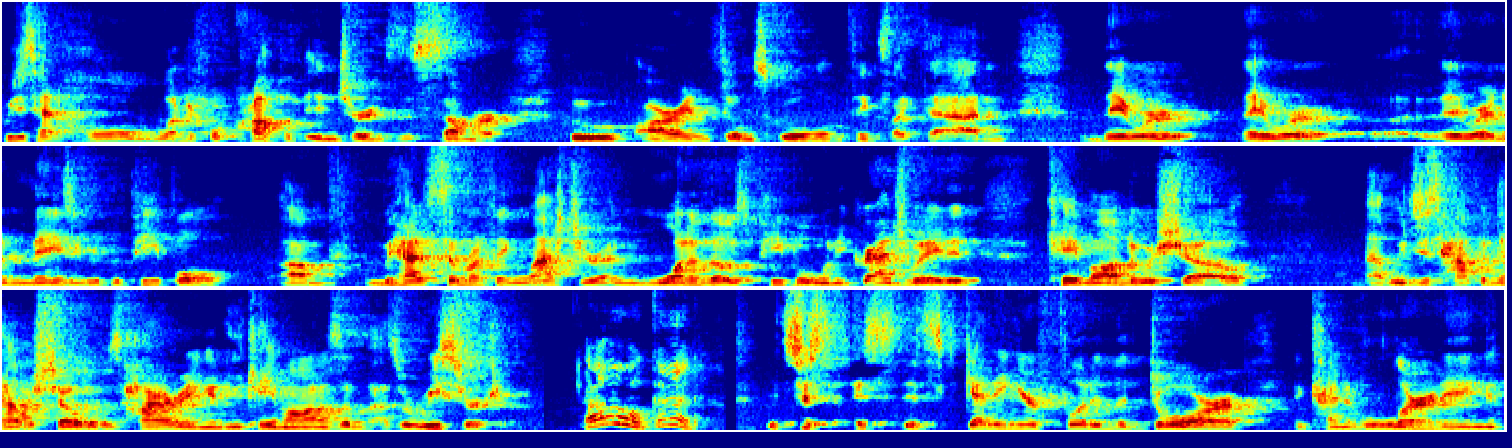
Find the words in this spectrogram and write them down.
we just had a whole wonderful crop of interns this summer who are in film school and things like that, and they were they were they were an amazing group of people um, we had a similar thing last year, and one of those people, when he graduated, came onto a show. Uh, we just happened to have a show that was hiring, and he came on as a, as a researcher. Oh, good. It's just it's it's getting your foot in the door and kind of learning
